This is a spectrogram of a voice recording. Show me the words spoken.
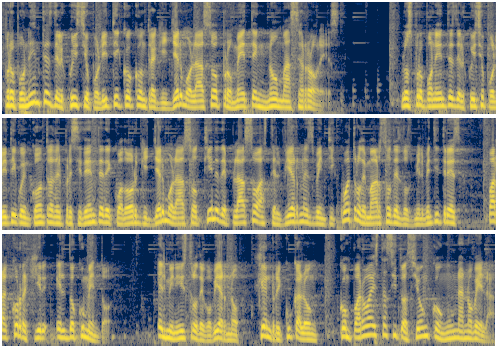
Proponentes del juicio político contra Guillermo Lazo prometen no más errores. Los proponentes del juicio político en contra del presidente de Ecuador, Guillermo Lazo, tiene de plazo hasta el viernes 24 de marzo del 2023 para corregir el documento. El ministro de Gobierno, Henry Cucalón, comparó a esta situación con una novela.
